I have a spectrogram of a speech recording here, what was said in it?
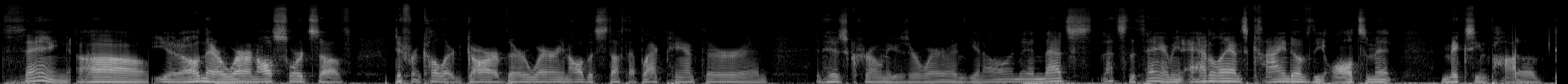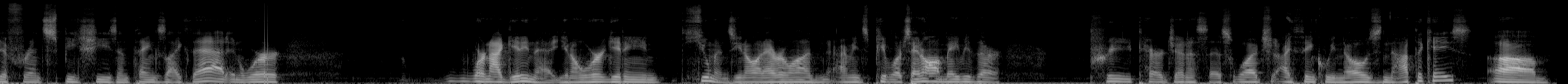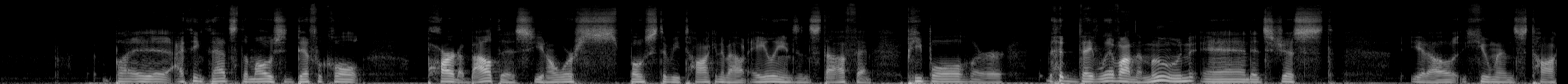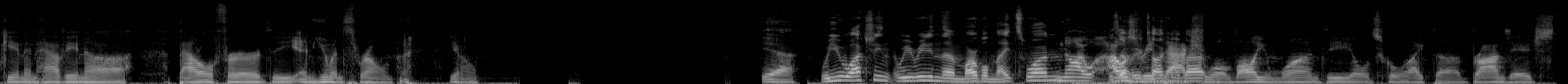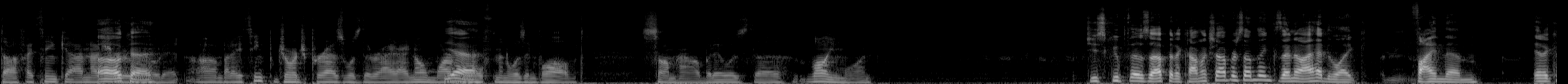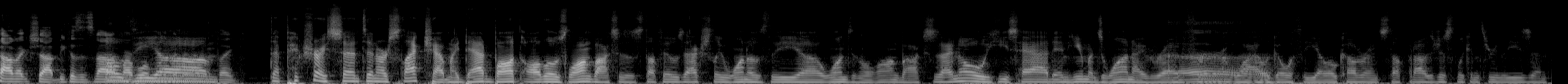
thing. Uh, you know, and they're wearing all sorts of different colored garb. They're wearing all the stuff that Black Panther and and his cronies are wearing, you know, and, and that's that's the thing. I mean, Attilan's kind of the ultimate mixing pot of different species and things like that, and we're we're not getting that. You know, we're getting humans. You know, and everyone. I mean, people are saying, "Oh, maybe they're pre Terrigenesis, which I think we know is not the case. Um, but I think that's the most difficult part about this. You know, we're supposed to be talking about aliens and stuff, and people are they live on the moon, and it's just you know humans talking and having a battle for the inhuman throne. you know. Yeah. Were you watching? Were you reading the Marvel Knights one? No, I, I was reading the talking about? actual volume one, the old school, like the Bronze Age stuff. I think I'm not Oh, sure okay. who wrote it, um, but I think George Perez was the writer. I know Mark Yeah. Wolfman was involved somehow, but it was the volume one. Did you scoop those up at a comic shop or something? Because I know I had to like find them in a comic shop because it's not Oh, on Marvel the, Unlimited. I um, don't think. That picture I sent in our Slack chat, my dad bought all those long boxes and stuff. It was actually one of the uh, ones in the long boxes. I know he's had Inhumans 1 I've read for a while Oh. ago with the yellow cover and stuff, but I was just looking through these and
